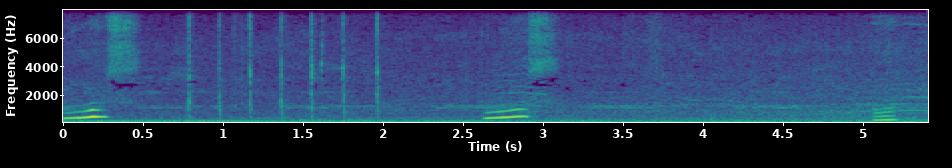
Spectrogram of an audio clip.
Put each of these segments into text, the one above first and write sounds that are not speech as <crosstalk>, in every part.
Pus. Pus. Oh.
